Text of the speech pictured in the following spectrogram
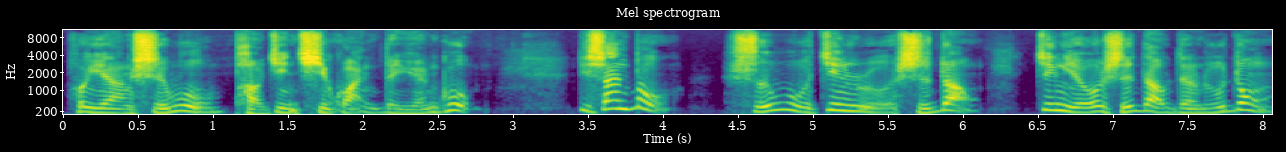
会让食物跑进气管的缘故。第三步。食物进入食道，经由食道的蠕动，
